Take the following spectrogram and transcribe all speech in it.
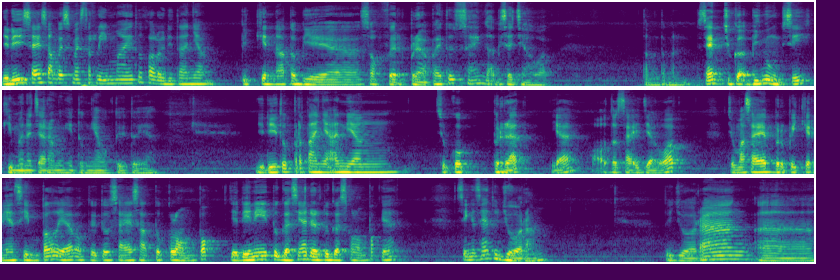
Jadi saya sampai semester 5 itu kalau ditanya bikin atau biaya software berapa itu saya nggak bisa jawab teman-teman. Saya juga bingung sih gimana cara menghitungnya waktu itu ya. Jadi itu pertanyaan yang cukup berat ya waktu saya jawab cuma saya berpikirnya simple ya waktu itu saya satu kelompok. Jadi ini tugasnya adalah tugas kelompok ya. Sehingga saya tujuh orang. Tujuh orang uh,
